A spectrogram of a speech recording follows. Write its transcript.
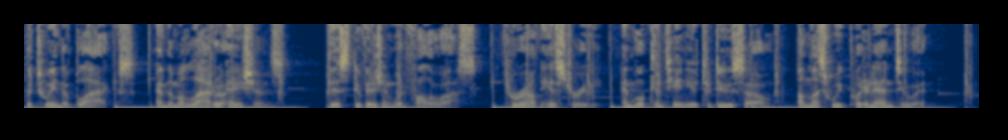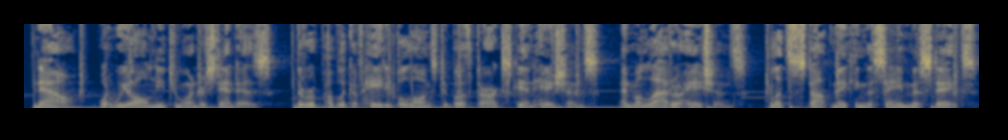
between the blacks and the mulatto Haitians. This division would follow us throughout history, and will continue to do so, unless we put an end to it. Now, what we all need to understand is, the Republic of Haiti belongs to both dark-skinned Haitians and mulatto Haitians. Let's stop making the same mistakes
